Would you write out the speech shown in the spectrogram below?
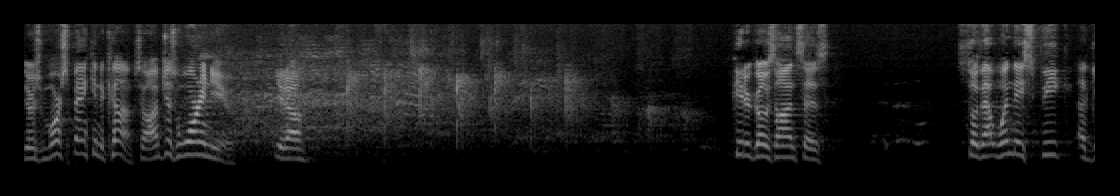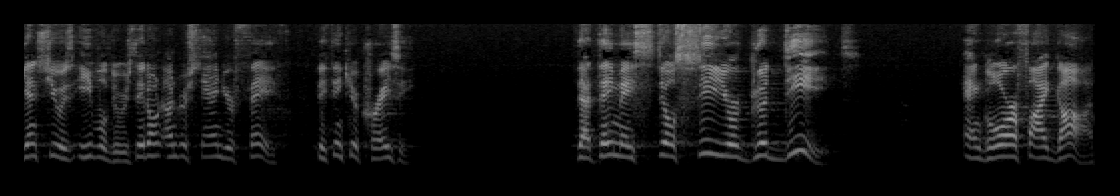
There's more spanking to come, so I'm just warning you, you know. Peter goes on says, so that when they speak against you as evildoers, they don't understand your faith. They think you're crazy. That they may still see your good deeds and glorify God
